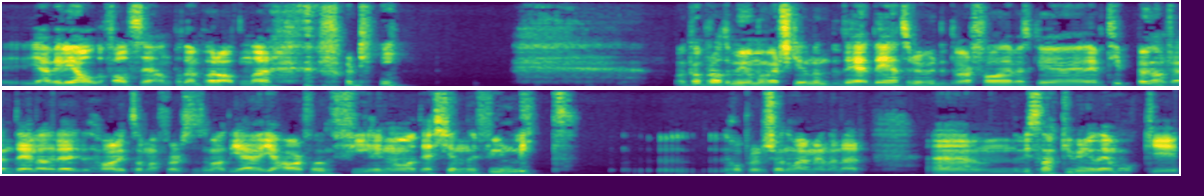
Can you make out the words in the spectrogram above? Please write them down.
jeg vil i alle fall se han på den paraden der, fordi Man kan prate mye om Ovetsjkin, men det, det, jeg tror i hvert fall, jeg, vet ikke, jeg vil tippe kanskje en del av dere har litt samme følelse som at jeg, jeg har i hvert fall en feeling av at jeg kjenner fyren litt. Jeg håper dere skjønner hva jeg mener der. Um, vi snakker mye om hockey,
